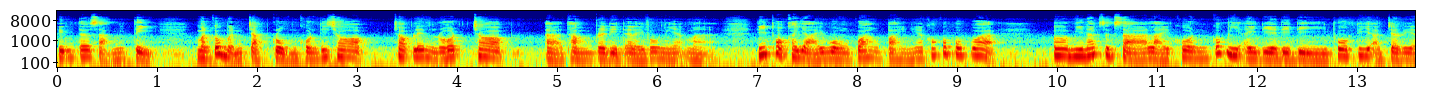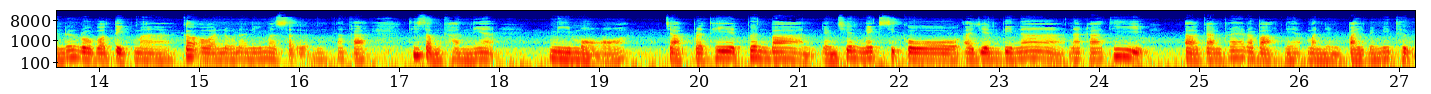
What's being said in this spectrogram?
พิมพ์เตอร์สามมิติ มันก็เหมือนจับกลุ่มคนที่ชอบชอบเล่นรถชอบอทำประดิษฐ์อะไรพวกนี้มา นี่พอขยายวงกว้างไปเนี่ยเขาก็พบว่าเออมีนักศึกษาหลายคนก็มีไอเดียดี ๆ พวกที่อาจจะเรียนเรื่องโรบอติกมา ก็เอาอันนู้นอันนี้มาเสริมนะคะ ที่สำคัญเนี่ยมีหมอ จากประเทศเพื่อนบ้าน อย่างเช่นเม็กซิโกอาร์เจนตินานะคะที่เอ่อการแพร่ระบาดเนี่ยมันยังไปไม่ไม่ถึง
